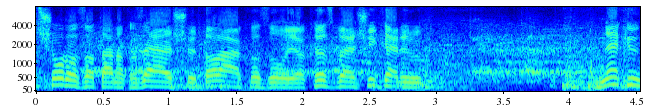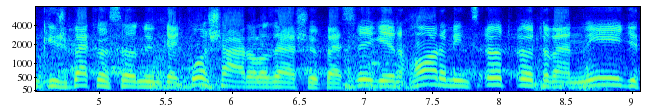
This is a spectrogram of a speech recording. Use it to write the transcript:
sorozatának az első találkozója. Közben sikerült nekünk is beköszönnünk egy kosárral az első perc végén. 35-54.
